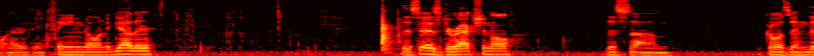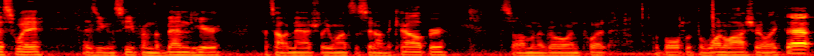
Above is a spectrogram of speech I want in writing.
Want everything clean going together. This is directional. This um, goes in this way, as you can see from the bend here. That's how it naturally wants to sit on the caliper. So I'm gonna go and put the bolt with the one washer like that.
